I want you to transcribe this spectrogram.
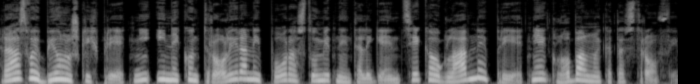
razvoj bioloških prijetnji i nekontrolirani porast umjetne inteligencije kao glavne prijetnje globalnoj katastrofi.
